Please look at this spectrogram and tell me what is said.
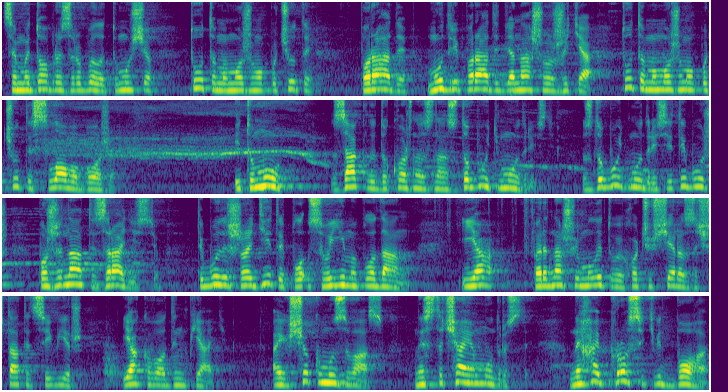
це ми добре зробили, тому що тут ми можемо почути поради, мудрі поради для нашого життя. Тут ми можемо почути Слово Боже. І тому заклик до кожного з нас здобудь мудрість, здобудь мудрість, і ти будеш пожинати з радістю, ти будеш радіти своїми плодами. І я перед нашою молитвою хочу ще раз зачитати цей вірш Якова 1,5. А якщо кому з вас не стачає мудрости, нехай просить від Бога,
